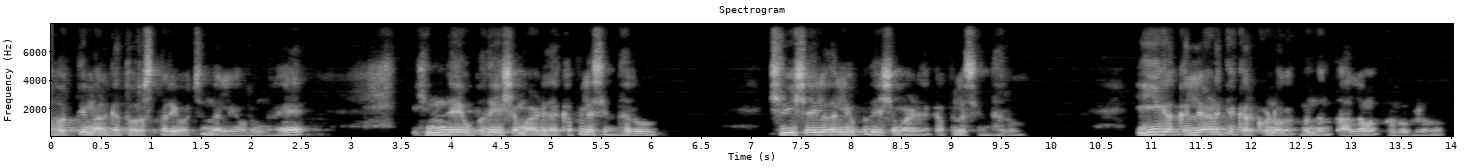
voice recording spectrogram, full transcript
ಭಕ್ತಿ ಮಾರ್ಗ ತೋರಿಸ್ತಾರೆ ಈ ವಚನದಲ್ಲಿ ಅವರು ಅಂದ್ರೆ, ಹಿಂದೆ ಉಪದೇಶ ಮಾಡಿದ ಕಪಿಲ ಸಿದ್ಧರು ಶ್ರೀಶೈಲದಲ್ಲಿ ಉಪದೇಶ ಮಾಡಿದ ಕಪಿಲ ಸಿದ್ಧರು ಈಗ ಕಲ್ಯಾಣಕ್ಕೆ ಕರ್ಕೊಂಡು ಹೋಗಕ್ ಬಂದಂತ ಅಲ್ಲಮ ಪ್ರಭುಗಳು,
